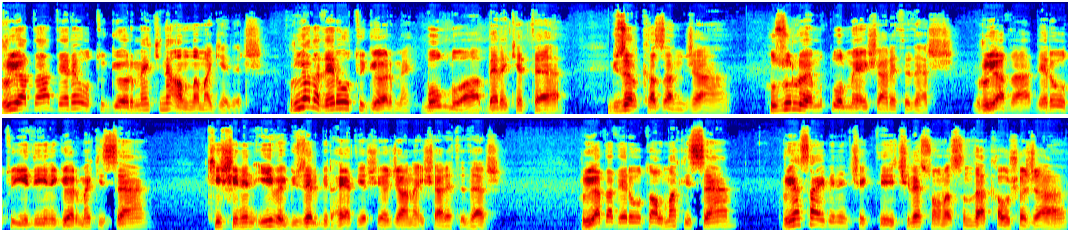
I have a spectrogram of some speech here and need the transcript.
Rüyada dereotu görmek ne anlama gelir? Rüyada dereotu görmek bolluğa, berekete, güzel kazanca, huzurlu ve mutlu olmaya işaret eder. Rüyada dereotu yediğini görmek ise kişinin iyi ve güzel bir hayat yaşayacağına işaret eder. Rüyada dereotu almak ise rüya sahibinin çektiği çile sonrasında kavuşacağı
